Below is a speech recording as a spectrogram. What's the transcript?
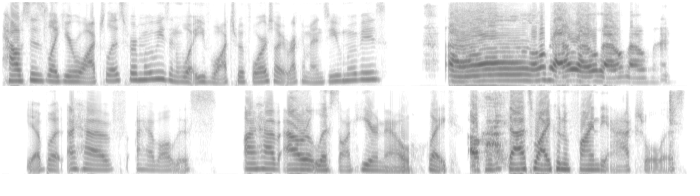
houses like your watch list for movies and what you've watched before, so it recommends you movies. Oh, okay, okay, okay, okay, okay. Yeah, but I have I have all this. I have our list on here now. Like Okay. that's why I couldn't find the actual list.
